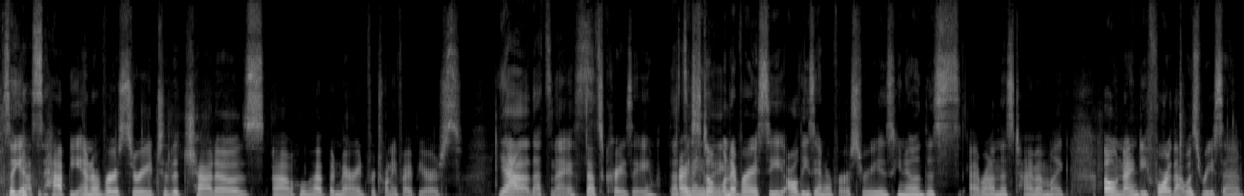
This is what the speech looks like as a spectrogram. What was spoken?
So yes, happy anniversary to the Chattos, uh, who have been married for 25 years. Yeah, that's nice. That's crazy. That's I still, amazing. whenever I see all these anniversaries, you know, this around this time, I'm like, oh, 94, that was recent.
